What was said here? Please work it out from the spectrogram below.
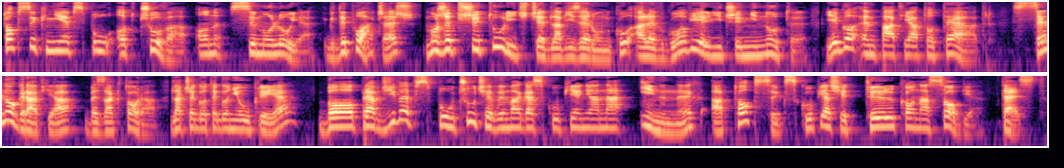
Toksyk nie współodczuwa, on symuluje. Gdy płaczesz, może przytulić cię dla wizerunku, ale w głowie liczy minuty. Jego empatia to teatr. Scenografia bez aktora. Dlaczego tego nie ukryje? Bo prawdziwe współczucie wymaga skupienia na innych, a toksyk skupia się tylko na sobie. Test.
